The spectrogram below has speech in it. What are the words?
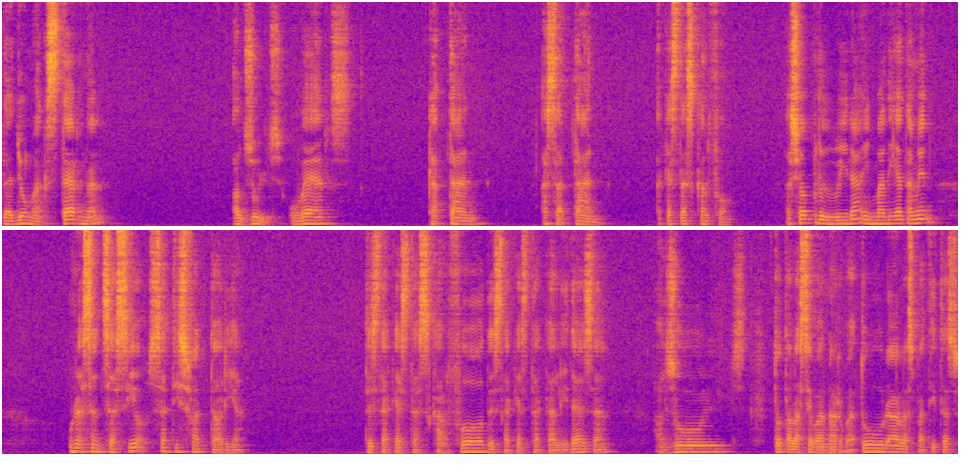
de llum externa, els ulls oberts, captant, acceptant aquesta escalfor. Això produirà immediatament una sensació satisfactòria. Des d'aquesta escalfor, des d'aquesta calidesa, els ulls, tota la seva nervatura, les petites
